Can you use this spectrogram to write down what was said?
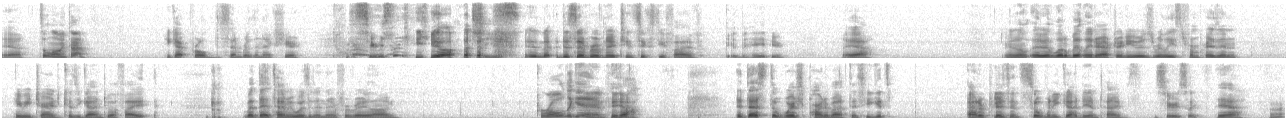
Yeah. It's a long time. He got paroled December the next year. Seriously? yeah. Jeez. In December of 1965. Good behavior. Yeah. And a, and a little bit later, after he was released from prison, he returned because he got into a fight. But that time he wasn't in there for very long. Paroled again. Yeah. And that's the worst part about this. He gets out of prison so many goddamn times. Seriously? Yeah. Huh.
